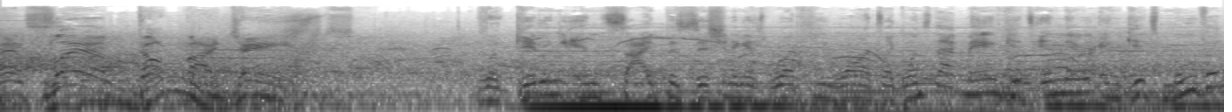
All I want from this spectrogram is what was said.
And slam dunk by James. Look, getting inside positioning is what he wants. Like, once that man gets in there and gets moving,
